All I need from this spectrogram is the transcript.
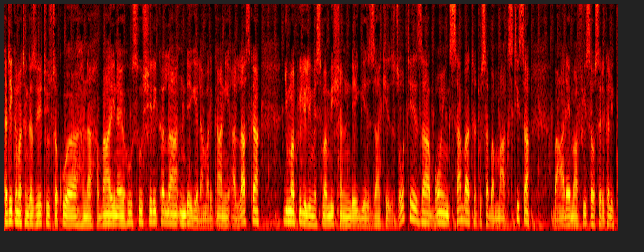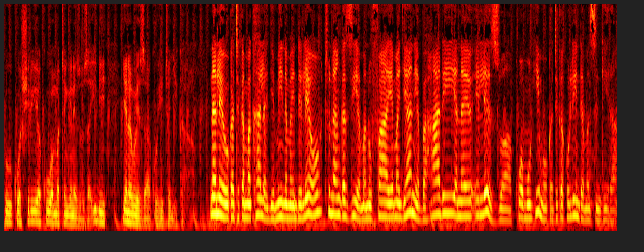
Katika matangazo yetu tutakuwa na habari inayohusu shirika la ndege la Marekani Alaska Jumapili limesimamisha ndege zake zote za Boeing 737 Max 9 baada ya maafisa wa serikali kuu kuashiria kuwa matengenezo zaidi yanaweza kuhitajika. Na leo katika makala ya jamii na maendeleo tunaangazia manufaa ya majani ya bahari yanayoelezwa kuwa muhimu katika kulinda mazingira.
